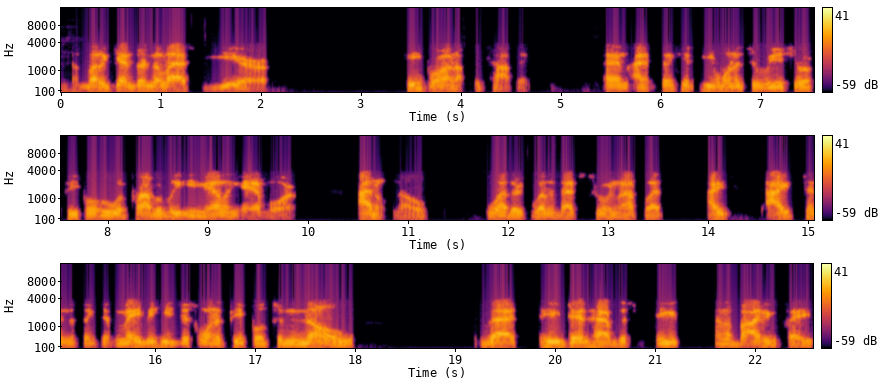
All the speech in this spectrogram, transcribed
Mm-hmm. But again, during the last year, he brought up the topic. And I think it, he wanted to reassure people who were probably emailing him, or I don't know whether whether that's true or not. But I I tend to think that maybe he just wanted people to know that he did have this deep and abiding faith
